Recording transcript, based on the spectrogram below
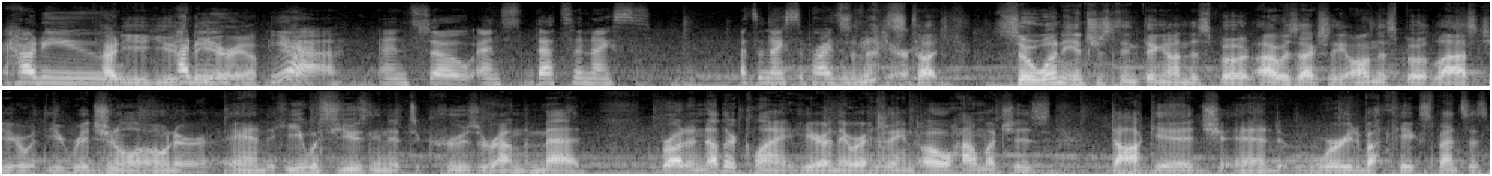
how do you How do you use the area? Yeah. Yeah. and so and that's a nice that's a nice It's surprising a feature. nice touch. So one interesting thing on this boat, I was actually on this boat last year with the original owner and he was using it to cruise around the Med. Brought another client here and they were saying, oh, how much is dockage and worried about the expenses.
